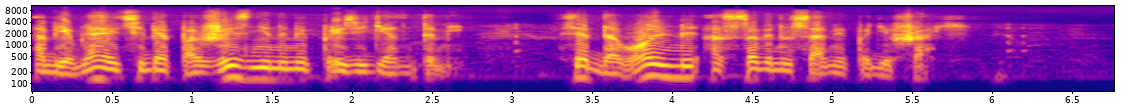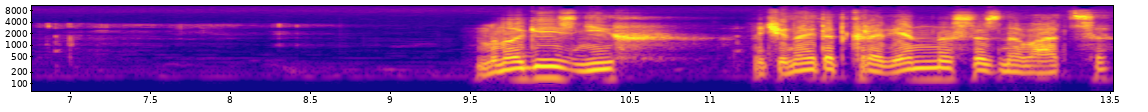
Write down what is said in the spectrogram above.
объявляют себя пожизненными президентами. Все довольны, особенно сами падишахи. Многие из них начинают откровенно сознаваться,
